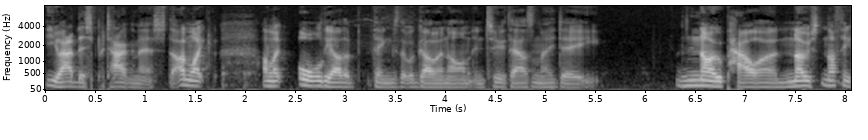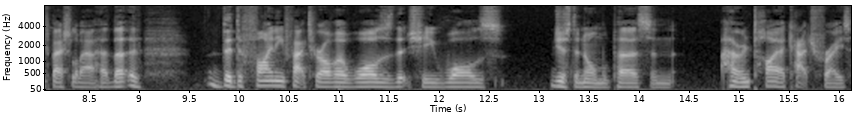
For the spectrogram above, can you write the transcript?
you had this protagonist that unlike unlike all the other things that were going on in 2000 AD no power no nothing special about her the the defining factor of her was that she was just a normal person her entire catchphrase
